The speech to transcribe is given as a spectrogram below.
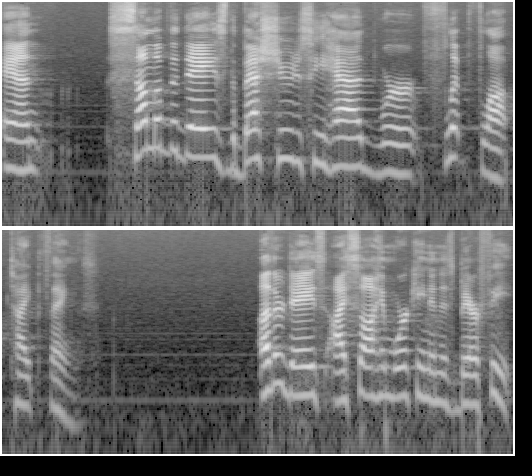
And some of the days, the best shoes he had were flip flop type things. Other days, I saw him working in his bare feet.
